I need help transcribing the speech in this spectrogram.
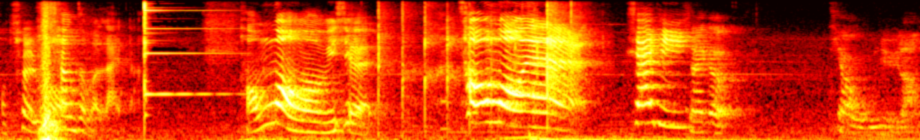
好脆这弱。枪怎么来的啊、好猛哦，米雪，超猛哎！下一题，下一个，跳舞女郎。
